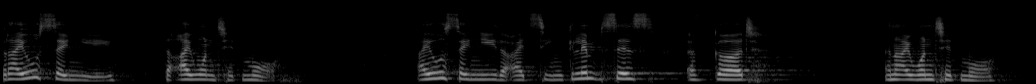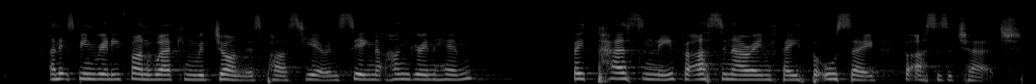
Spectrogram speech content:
But I also knew that I wanted more. I also knew that I'd seen glimpses of God and I wanted more. And it's been really fun working with John this past year and seeing that hunger in him, both personally for us in our own faith, but also for us as a church.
